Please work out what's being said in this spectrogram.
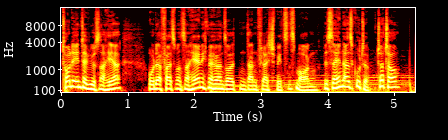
tolle Interviews nachher. Oder falls wir uns nachher nicht mehr hören sollten, dann vielleicht spätestens morgen. Bis dahin, alles Gute. Ciao, ciao.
